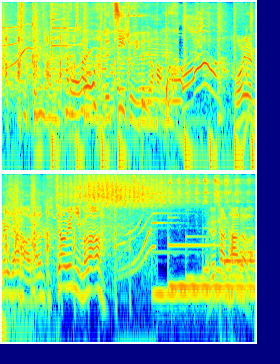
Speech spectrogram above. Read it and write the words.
好，就跟他们，他们唱，你就记住一个就好了。我也没想好呢，交给你们了啊。我就唱他的了。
